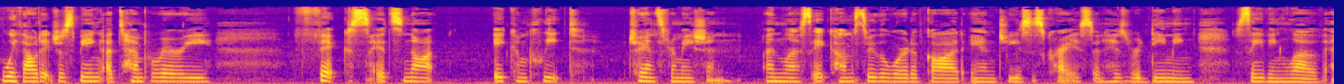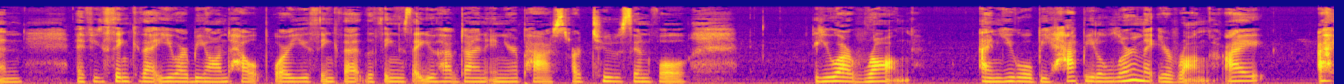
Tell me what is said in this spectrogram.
without it just being a temporary fix. It's not a complete transformation unless it comes through the Word of God and Jesus Christ and His redeeming, saving love. And if you think that you are beyond help or you think that the things that you have done in your past are too sinful, you are wrong. And you will be happy to learn that you're wrong. I I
